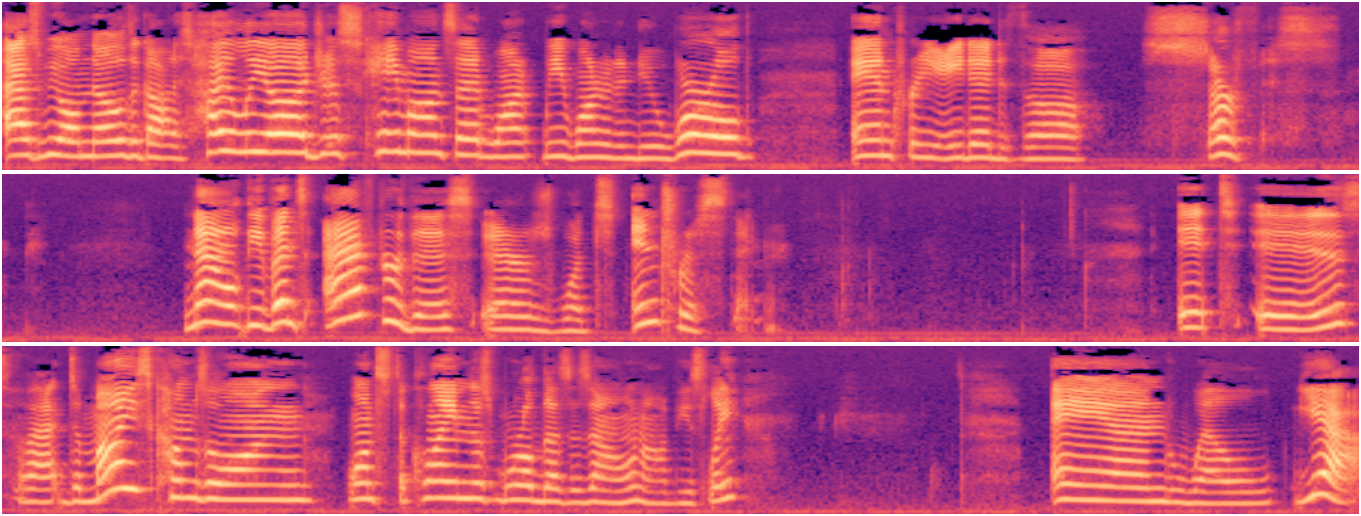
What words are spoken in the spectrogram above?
as we all know, the goddess Hylia just came on, said want, we wanted a new world, and created the surface. Now, the events after this is what's interesting. It is that Demise comes along, wants to claim this world as his own, obviously. And, well, yeah,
